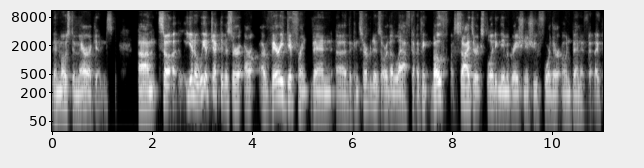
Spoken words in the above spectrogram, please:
than most Americans. Um, so, uh, you know, we objectivists are, are, are very different than uh, the conservatives or the left. I think both sides are exploiting the immigration issue for their own benefit.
